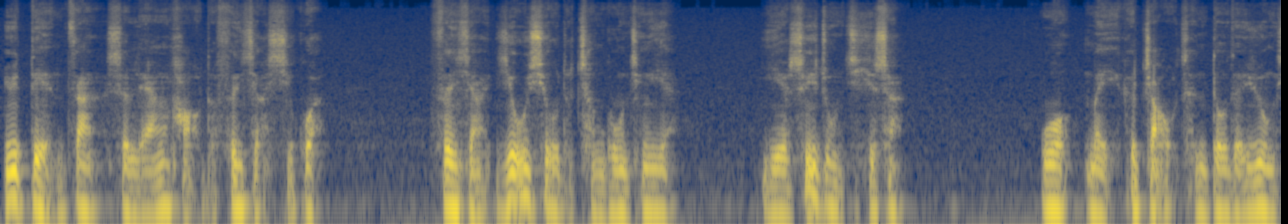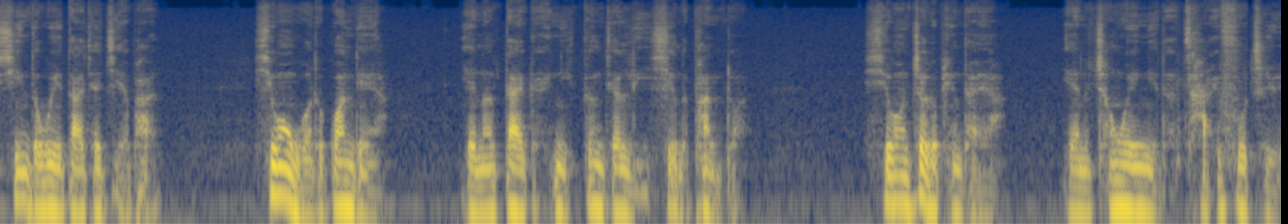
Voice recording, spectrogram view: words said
与点赞是良好的分享习惯，分享优秀的成功经验，也是一种积善。我每个早晨都在用心的为大家解盘，希望我的观点呀，也能带给你更加理性的判断。希望这个平台呀，也能成为你的财富之源。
